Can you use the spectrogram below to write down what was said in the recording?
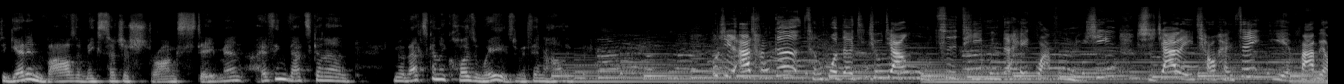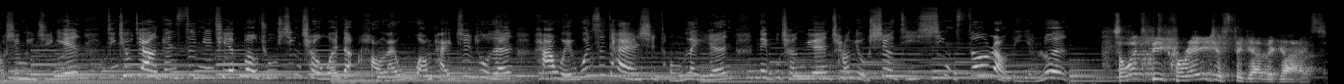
to get involved and make such a strong statement, I think that's gonna, you know, that's gonna cause waves within Hollywood. 不止阿汤哥曾获得金球奖五次提名的黑寡妇女星史嘉蕾·乔韩森也发表声明直言，金球奖跟四年前爆出性丑闻的好莱坞王牌制作人哈维·温斯坦是同类人，内部成员常有涉及性骚扰的言论。So let's be courageous together, guys.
